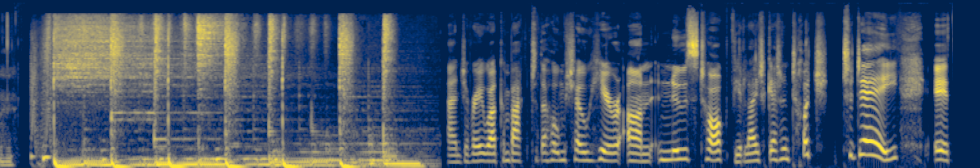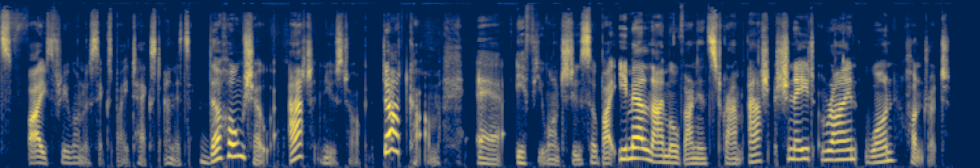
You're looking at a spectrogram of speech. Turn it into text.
And you're very welcome back to the home show here on News Talk. If you'd like to get in touch today, it's 53106 by text and it's the home show at newstalk.com uh, if you want to do so by email. And I'm over on Instagram at Sinead Ryan 100.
